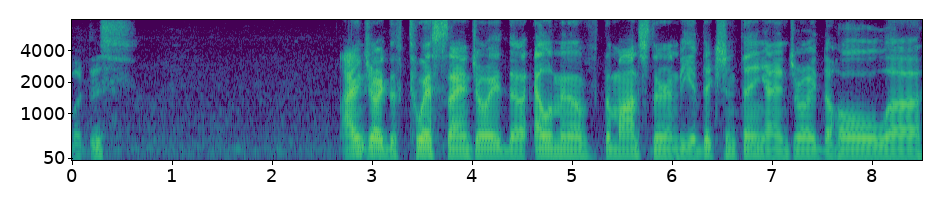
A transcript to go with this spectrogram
But this I enjoyed the twists. I enjoyed the element of the monster and the addiction thing. I enjoyed the whole uh,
